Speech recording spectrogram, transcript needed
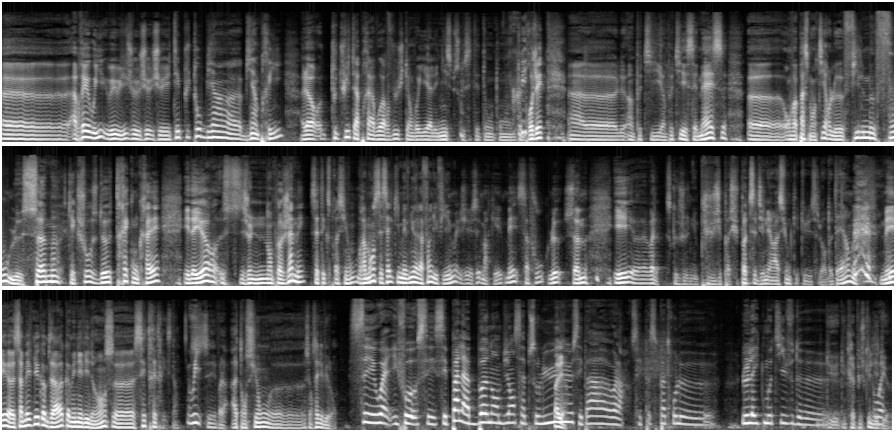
Euh, après oui, oui, j'ai été plutôt bien, bien pris. Alors tout de suite après avoir vu, je t'ai envoyé à Lénis parce que c'était ton, ton, ton Oui. projet, euh, un petit, un petit SMS. On va pas se mentir, le film fout le seum, quelque chose de très concret. Et d'ailleurs, je n'emploie jamais cette expression. Vraiment, c'est celle qui m'est venue à la fin du film. J'ai essayé de marquer, mais ça fout le seum. Et voilà, parce que je n'ai plus, j'ai pas, je suis pas de cette génération qui utilise ce genre de terme, mais euh, ça m'est venu comme ça, comme une évidence. Euh, c'est très triste. hein. Oui. Voilà, attention, euh, sortez les violons. C'est ouais, il faut. C'est c'est pas la bonne ambiance absolue. C'est pas voilà, c'est pas, c'est pas trop le le leitmotiv de. du, du crépuscule ouais. des dieux.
